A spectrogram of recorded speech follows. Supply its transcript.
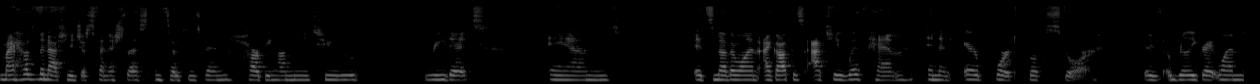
my husband actually just finished this, and so he's been harping on me to read it. And it's another one. I got this actually with him in an airport bookstore. There's a really great one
